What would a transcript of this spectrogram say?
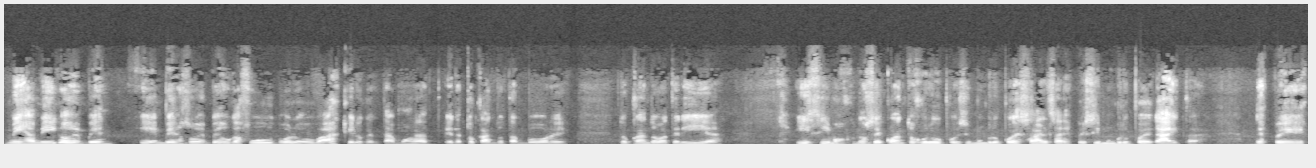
mis amigos en vez en vez, de, en vez de jugar fútbol o básquet, lo que estábamos era tocando tambores, tocando batería. Hicimos no sé cuántos grupos, hicimos un grupo de salsa, después hicimos un grupo de gaita, después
